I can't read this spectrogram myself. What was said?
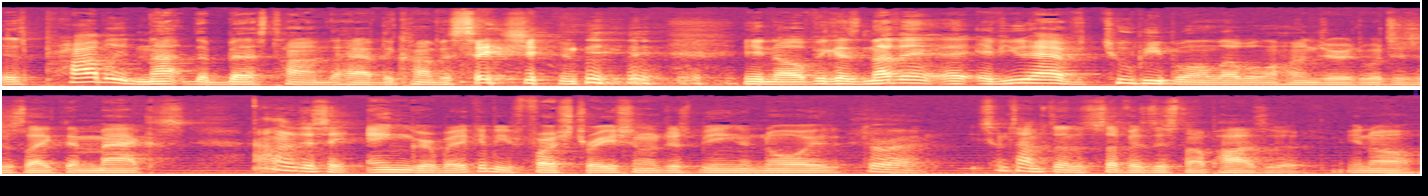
is probably not the best time to have the conversation you know because nothing if you have two people on level 100 which is just like the max i don't want to just say anger but it could be frustration or just being annoyed Correct. sometimes the stuff is just not positive, you know.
